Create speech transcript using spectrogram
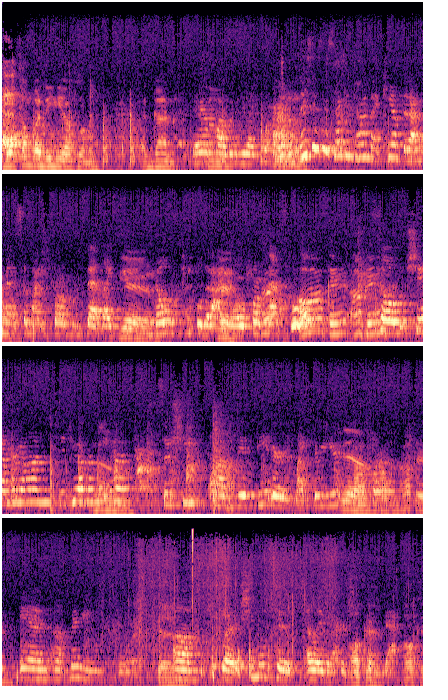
there's somebody here from uh, Ghana. They're probably gonna be like? Yeah. This is the second time at camp that I've met somebody from that, like, Yeah. knows people that I Yeah. know from that school. Oh, okay, okay. So, Chambrion, did you ever No. meet her? So, she um, did theater like three years Yeah, ago for us. okay. And uh, maybe even four. Yeah. Um, but she moved to LA, but I heard she's Okay. coming back. Okay.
